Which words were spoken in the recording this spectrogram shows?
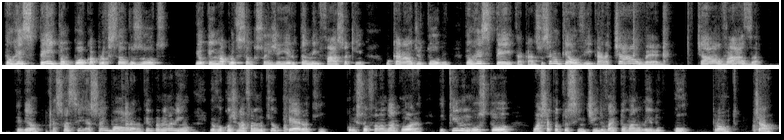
Então respeita um pouco a profissão dos outros. Eu tenho uma profissão que sou engenheiro, também faço aqui o canal de YouTube. Então respeita, cara. Se você não quer ouvir, cara, tchau, velho. Tchau, vaza. Entendeu? É só, assim, é só ir embora, não tem problema nenhum. Eu vou continuar falando o que eu quero aqui, como estou falando agora. E quem não gostou, ou achar que eu estou sentindo, vai tomar no meio do cu. Pronto. Tchau.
